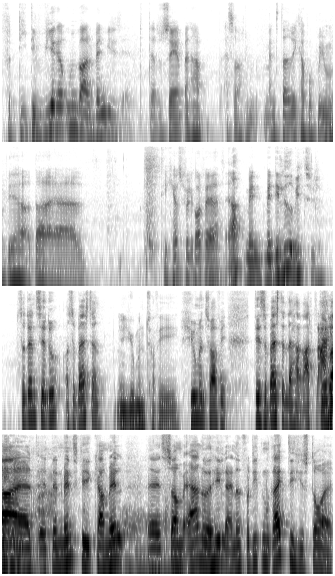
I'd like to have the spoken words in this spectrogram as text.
fordi det virker umiddelbart vanvittigt, at- da du sagde, at man har, altså, man stadigvæk har problemer med det her, og der er, det kan jo selvfølgelig godt være, Ja, men, men det lyder vildt, synes jeg. Så den siger du. Og Sebastian, Human Toffee. Human Toffee. Det er Sebastian, der har ret. Nej. det var at, at den menneskelige karamel, øh, som er noget helt andet. Fordi den rigtige historie,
